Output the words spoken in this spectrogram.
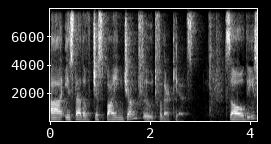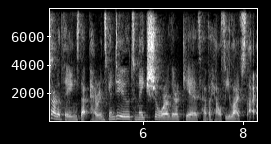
uh, instead of just buying junk food for their kids. So, these are the things that parents can do to make sure their kids have a healthy lifestyle.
